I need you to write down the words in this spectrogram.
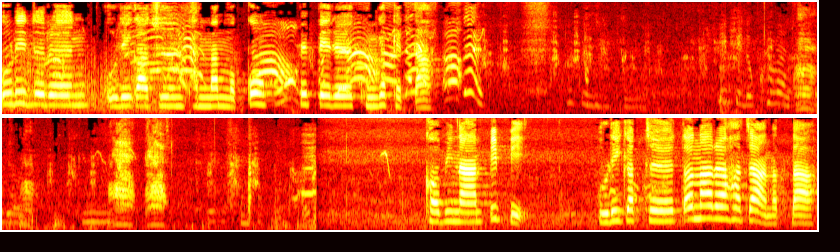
우리들은 우리가 준 밥만 먹고 삐삐를 공격했다. 겁이 난 삐삐. 우리 곁을 떠나려 하지 않았다.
